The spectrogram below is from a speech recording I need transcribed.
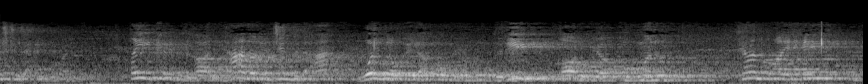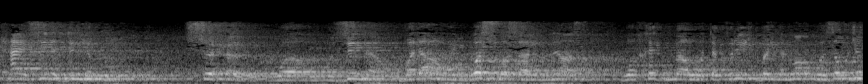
مشكلة عندي. طيب حبيبي الغالي هذا الجن الآن. ولوا إلى قومهم منذرين. قالوا يا قومنا. كانوا رايحين محايسين الدنيا كلها. سحر وزنا وبلاوي وسوسة للناس وخدمة وتفريق بين المرء وزوجه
